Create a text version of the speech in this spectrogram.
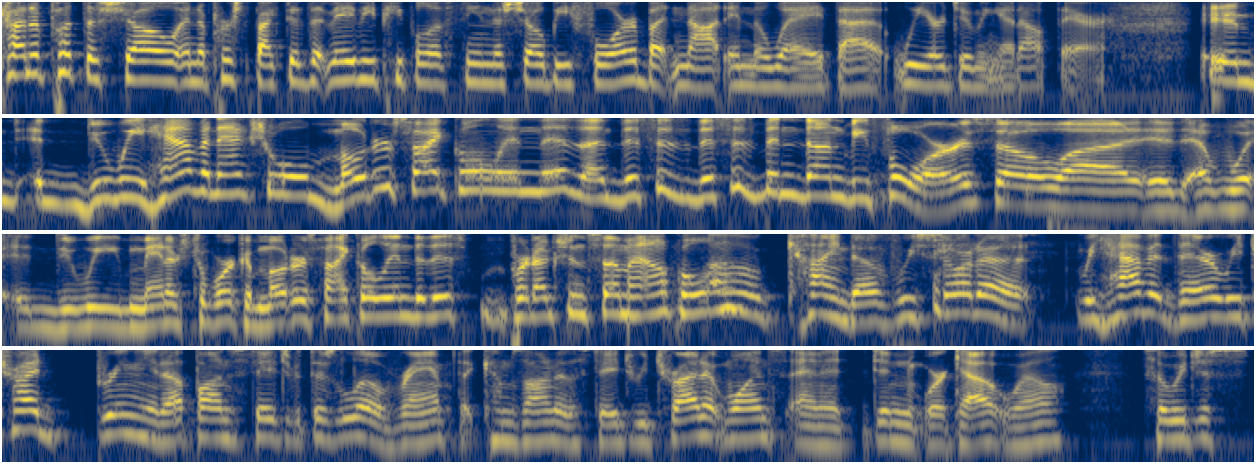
kind of put the show in a perspective that maybe people have seen the show before, but not in the way that we are doing it out there. And uh, do we have an actual motorcycle in this? Uh, this is this has been done before. So uh, it- uh, w- do we manage to work a motorcycle into this production somehow, Colton? Oh, kind of. We sort of we have it there. We tried bringing it up on stage, but there's a little ramp that comes onto the stage. We tried it once and it didn't work out well, so we just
